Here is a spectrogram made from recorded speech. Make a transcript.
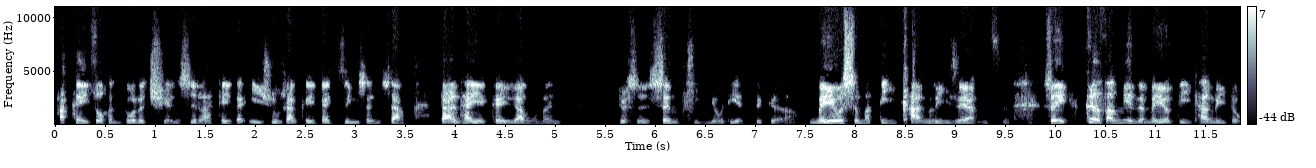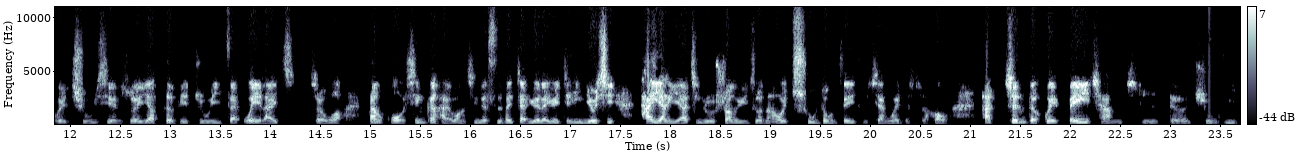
他可以做很多的诠释，他可以在艺术上，可以在精神上，当然他也可以让我们。就是身体有点这个没有什么抵抗力这样子，所以各方面的没有抵抗力都会出现，所以要特别注意，在未来几周啊，当火星跟海王星的四分相越来越接近，尤其太阳也要进入双鱼座，然后会触动这一组相位的时候，它真的会非常值得注意。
